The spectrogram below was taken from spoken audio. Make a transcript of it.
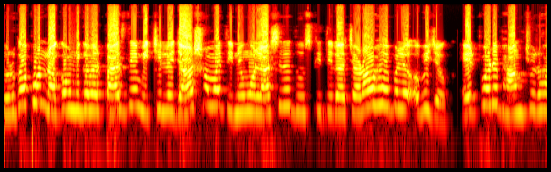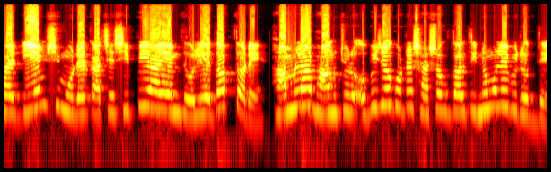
দুর্গাপুর নগর নিগমের পাশ দিয়ে মিছিলে যাওয়ার সময় তৃণমূল আসিতে দুষ্কৃতীরা চড়াও হয় বলে অভিযোগ। এরপরে ভাঙচুর হয় ডিএমসি মোড়ের কাছে সিপিআইএম দলীয় দপ্তরে। হামলা, ভাঙচুর অভিযোগ ওঠে শাসক দল তৃণমূলের বিরুদ্ধে।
